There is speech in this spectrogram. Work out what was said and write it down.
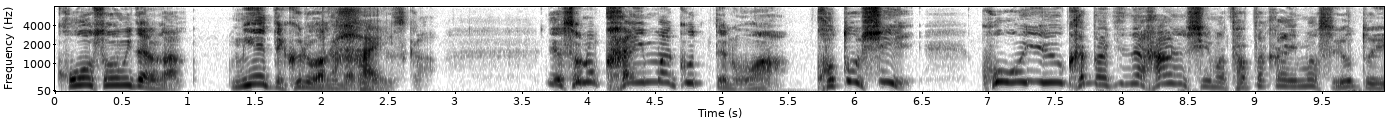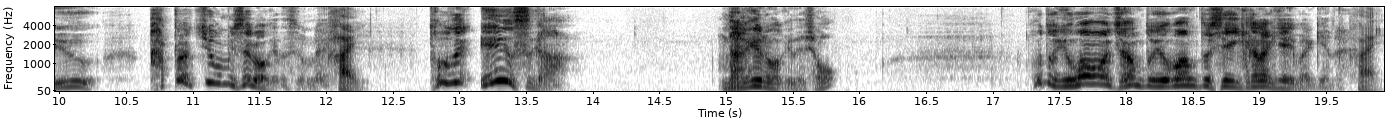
構想みたいなのが見えてくるわけじゃないですか。でその開幕ってのは今年こういう形で阪神は戦いますよという形を見せるわけですよね。はい当然エースが投げるわけでしょ？ほんと4番はちゃんと4番としていかなければいけない。はい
